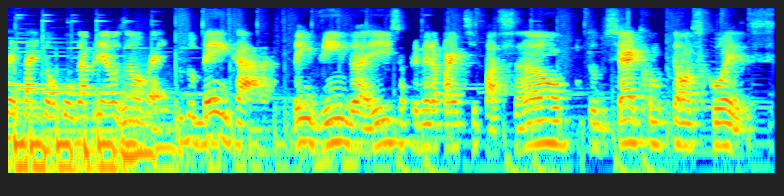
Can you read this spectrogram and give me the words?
Começar então com o Gabrielzão, velho. Tudo bem, cara? Bem-vindo aí, sua primeira participação. Tudo certo? Como estão as coisas?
